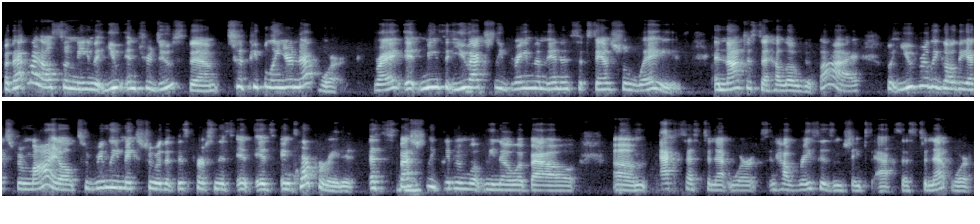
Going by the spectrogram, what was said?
but that might also mean that you introduce them to people in your network, right? It means that you actually bring them in in substantial ways and not just a hello goodbye but you really go the extra mile to really make sure that this person is is incorporated especially given what we know about um, access to networks and how racism shapes access to network.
